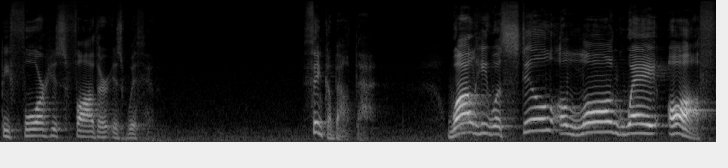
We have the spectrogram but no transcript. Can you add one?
before his father is with him. Think about that. While he was still a long way off,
